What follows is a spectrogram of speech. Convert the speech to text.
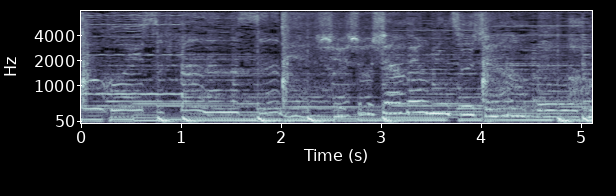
烛火，一丝泛滥了思念，写首下的名字叫后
